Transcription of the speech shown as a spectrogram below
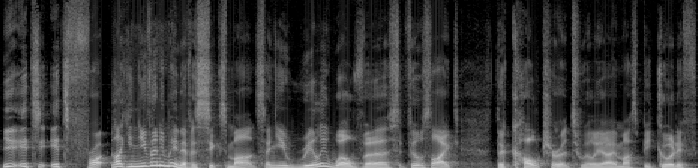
It's it's fr- like, and you've only been there for six months, and you're really well versed. It feels like the culture at Twilio must be good. If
